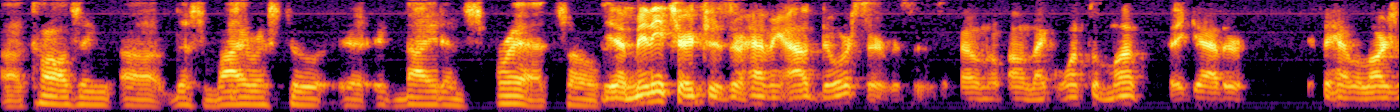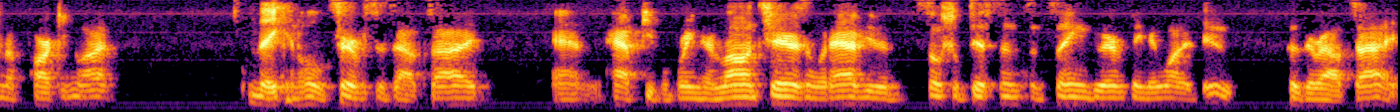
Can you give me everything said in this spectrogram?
uh, causing uh, this virus to uh, ignite and spread. So yeah, many churches are having outdoor services. On, like once a month, they gather. If they have a large enough parking lot, they can hold services outside and have people bring their lawn chairs and what have you, and social distance and sing, do everything they want to do because they're outside.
